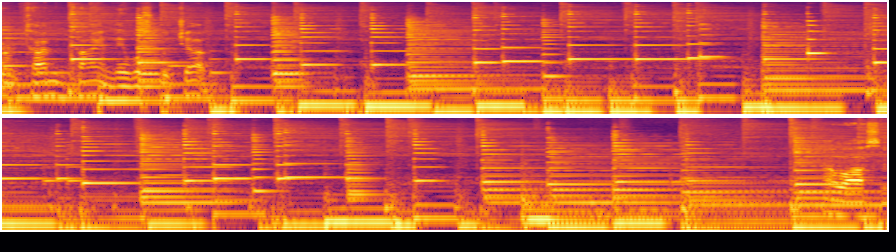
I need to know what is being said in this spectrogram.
From time to time, they will switch up. Awesome.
